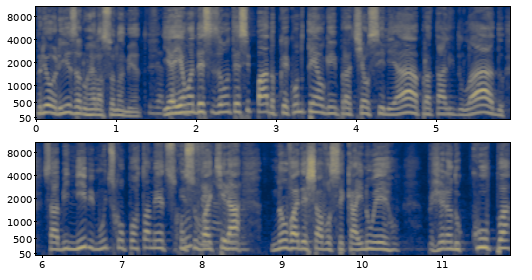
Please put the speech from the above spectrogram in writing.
prioriza no relacionamento. E aí é uma decisão antecipada, porque quando tem alguém para te auxiliar, para estar ali do lado, sabe, inibe muitos comportamentos. Com isso vai certeza. tirar, não vai deixar você cair no erro, gerando culpa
